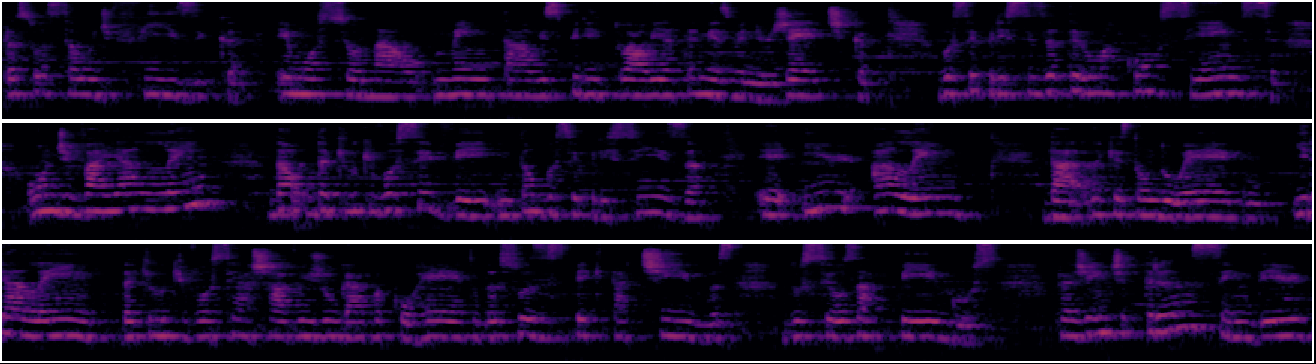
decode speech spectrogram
para sua saúde física, emocional, mental, espiritual e até mesmo energética. Você precisa ter uma consciência onde vai além da, daquilo que você vê. Então você precisa é, ir além da, da questão do ego, ir além daquilo que você achava e julgava correto, das suas expectativas, dos seus apegos. Para a gente transcender,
